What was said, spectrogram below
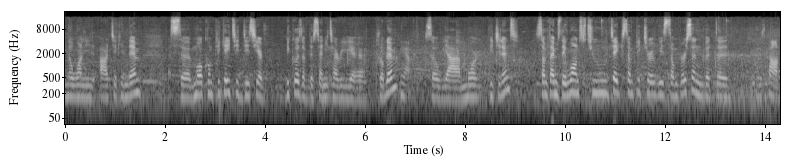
no one is, are taking them. It's uh, more complicated this year because of the sanitary uh, problem. Yeah. So we are more vigilant. Sometimes they want to take some picture with some person, but uh, can't.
